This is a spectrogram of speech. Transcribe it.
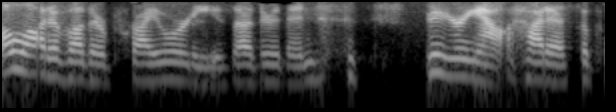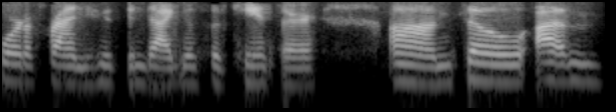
a lot of other priorities other than figuring out how to support a friend who's been diagnosed with cancer. Um, so um,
